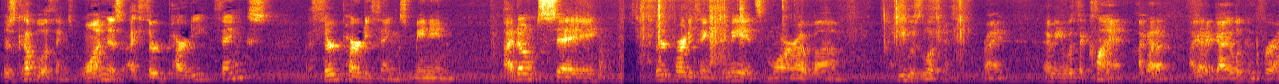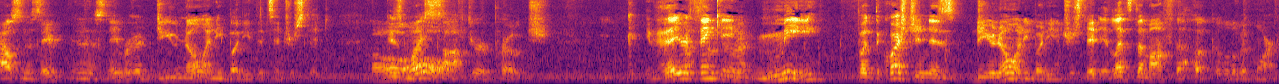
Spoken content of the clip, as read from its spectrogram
there's a couple of things. One is I third party things. Third party things meaning I don't say third party thing to me. It's more of um, he was looking right. I mean, with a client, I got a I got a guy looking for a house in this in this neighborhood. Do you know anybody that's interested? Oh, Is my softer approach. They're thinking me, but the question is, do you know anybody interested? It lets them off the hook a little bit more.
